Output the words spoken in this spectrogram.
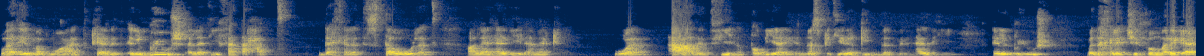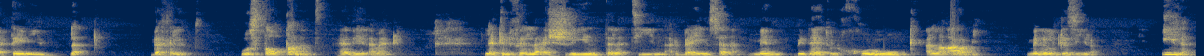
وهذه المجموعات كانت الجيوش التي فتحت دخلت استولت على هذه الأماكن. وقعدت فيها طبيعي الناس كثيرة جدا من هذه الجيوش. ما دخلتش ثم رجعت تاني لا دخلت واستوطنت هذه الأماكن. لكن في العشرين 30 40 سنة من بداية الخروج العربي من الجزيرة إلى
